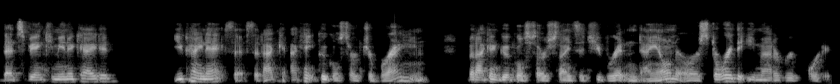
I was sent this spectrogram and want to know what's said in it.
that's being communicated, you can't access it. I, I can't Google search your brain, but I can Google search things that you've written down or a story that you might have reported.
